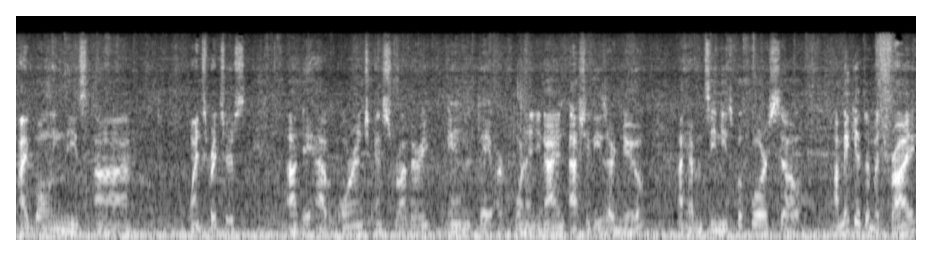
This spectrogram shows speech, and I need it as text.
eyeballing these uh, wine spritzers uh, they have orange and strawberry and they are $4.99. Actually, these are new. I haven't seen these before, so I may give them a try.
